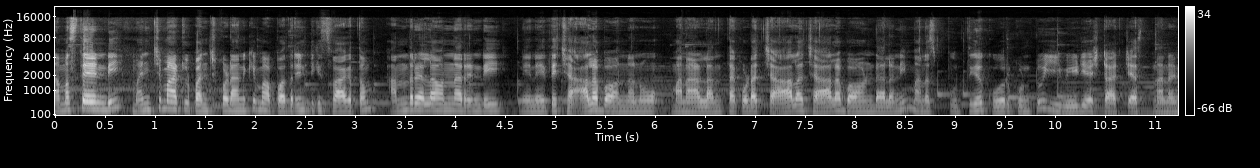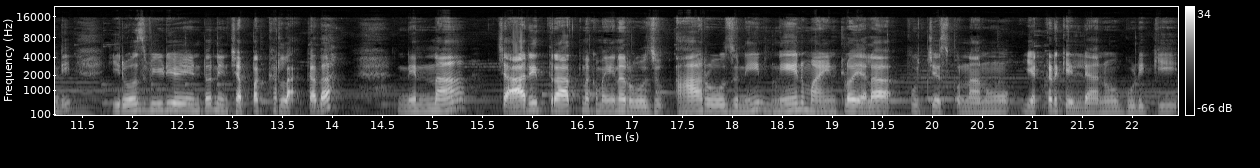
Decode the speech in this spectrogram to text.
నమస్తే అండి. మంచి మాటలు పంచుకోవడానికి మా పొదరింటికి స్వాగతం. అందరు ఎలా ఉన్నారండి? నేనైతే చాలా బాగున్నాను. మన వాళ్ళంతా కూడా చాలా చాలా బాగుండాలని మనస్ఫూర్తిగా కోరుకుంటూ ఈ వీడియో స్టార్ట్ చేస్తున్నానండి. ఈరోజు వీడియో ఏంటో నేను చెప్పక్కర్లా కదా? నిన్న చారిత్రాత్మకమైన రోజు. ఆ రోజుని నేను మా ఇంట్లో ఎలా పూజ చేసుకున్నాను ఎక్కడికి వెళ్ళాను గుడికి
